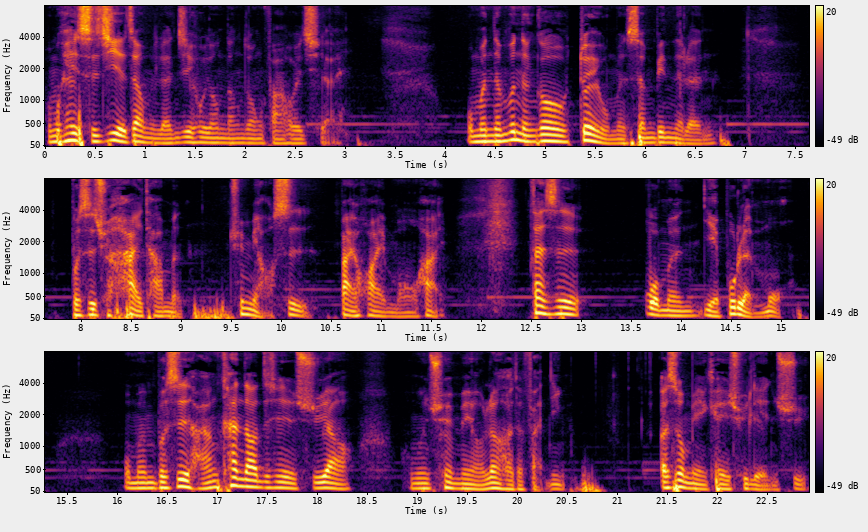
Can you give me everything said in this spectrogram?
我们可以实际的在我们人际互动当中发挥起来。我们能不能够对我们身边的人，不是去害他们，去藐视、败坏、谋害，但是我们也不冷漠。我们不是好像看到这些需要，我们却没有任何的反应，而是我们也可以去连续，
